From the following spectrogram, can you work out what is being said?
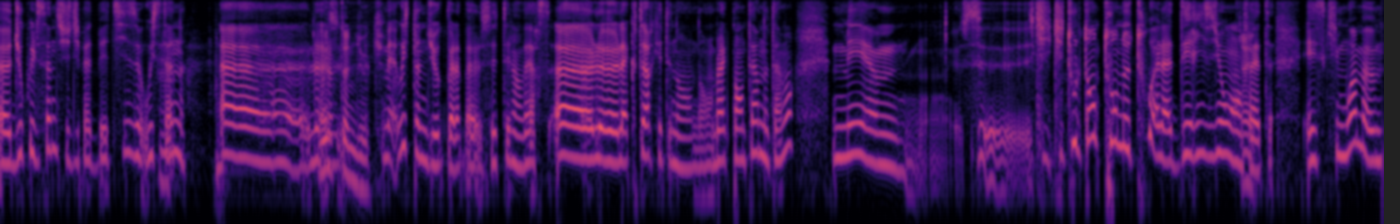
euh, Duke Wilson, si je dis pas de bêtises, Winston. Euh, le- Winston Duke. mais Winston Duke, voilà, bah, c'était l'inverse. Euh, L'acteur qui était dans, dans Black Panther notamment, mais euh, qui, qui tout le temps tourne tout à la dérision en Ouais. fait. Et ce qui moi me,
